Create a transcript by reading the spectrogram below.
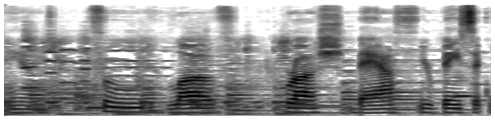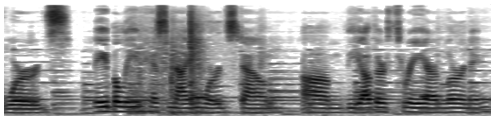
and food, love, brush, bath, your basic words. Maybelline has nine words down. Um, the other three are learning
